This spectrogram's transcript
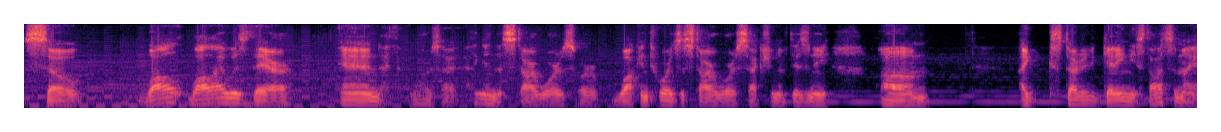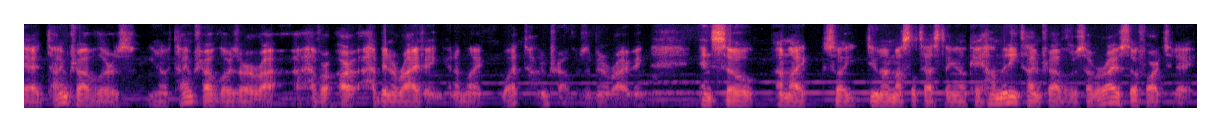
So while, while I was there, and where was I? I think in the Star Wars or walking towards the Star Wars section of Disney. Um, I started getting these thoughts in my head. Time travelers, you know, time travelers are have are, have been arriving, and I'm like, what? Time travelers have been arriving, and so I'm like, so I do my muscle testing. Okay, how many time travelers have arrived so far today?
